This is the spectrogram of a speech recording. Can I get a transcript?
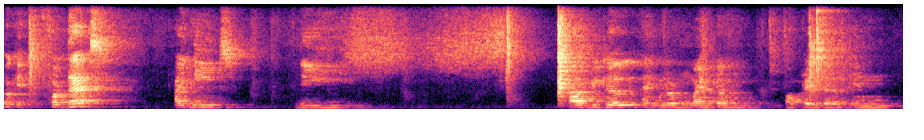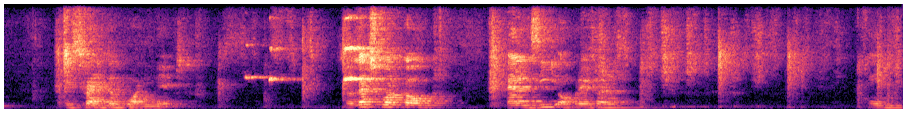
Okay, for that I need the orbital angular momentum operator in spherical coordinate. So let's work out LZ operator in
